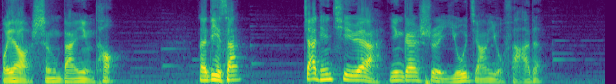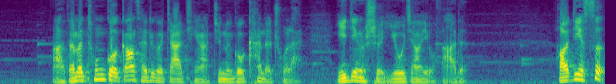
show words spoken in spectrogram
不要生搬硬套。那第三，家庭契约啊，应该是有奖有罚的。啊，咱们通过刚才这个家庭啊，就能够看得出来，一定是有奖有罚的。好，第四，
